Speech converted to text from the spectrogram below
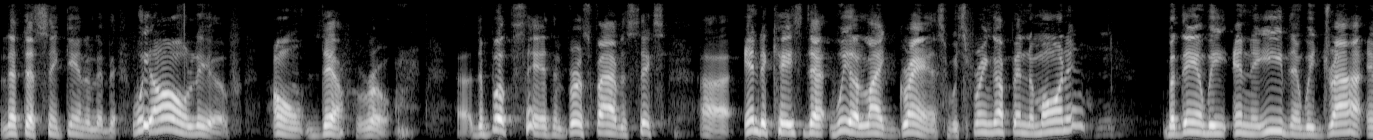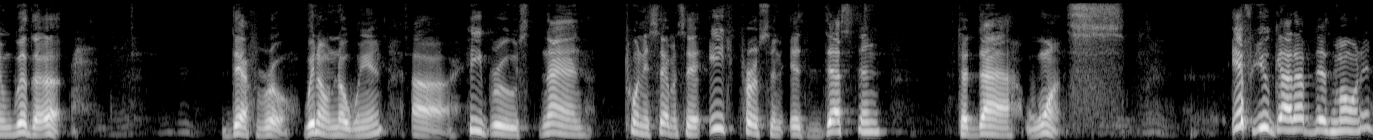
Let that sink in a little bit. We all live on death row. Uh, the book says in verse 5 and 6 uh, indicates that we are like grass. We spring up in the morning, but then we in the evening we dry and wither up. Death row. We don't know when. Uh, Hebrews 9 27 said, Each person is destined to die once. If you got up this morning,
